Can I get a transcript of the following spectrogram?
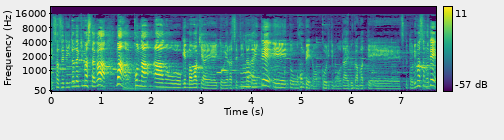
ーさせていただきましたが、まあこんなあの現場和気あいあいとやらせていただいて、えっ、と本編のクオリティもだいぶ頑張って、えー作っておりますので、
